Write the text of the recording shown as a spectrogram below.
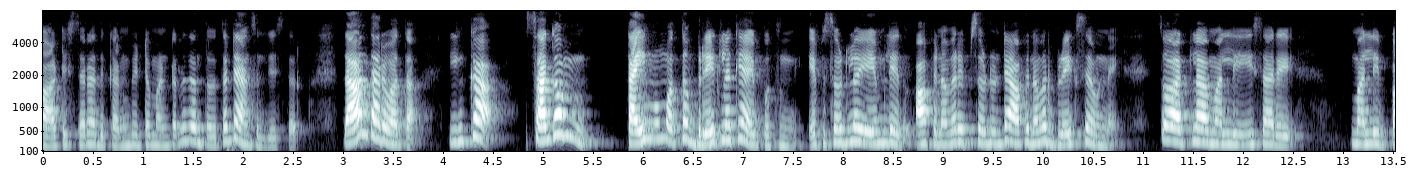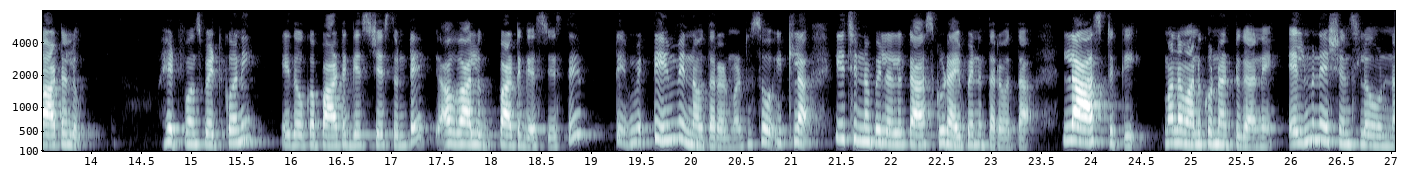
పాటిస్తారు అది కనిపెట్టమంటారు దాని తర్వాత డ్యాన్సులు చేస్తారు. దాని తర్వాత ఇంకా సగం టైం మొత్తం బ్రేక్లకే అయిపోతుంది. ఎపిసోడ్లో ఏం లేదు. హాఫ్ అన్ అవర్ ఎపిసోడ్ ఉంటే హాఫ్ అన్ అవర్ బ్రేక్సే ఉన్నాయి. సో అట్లా మళ్ళీ ఈసారి మళ్ళీ పాటలు హెడ్ ఫోన్స్ పెట్టుకొని ఏదో ఒక పాట గెస్ట్ చేస్తుంటే వాళ్ళు పాట గెస్ట్ చేస్తే టీమ్ టీం విన్ అవుతారు అనమాట సో ఇట్లా ఈ చిన్నపిల్లల టాస్క్ కూడా అయిపోయిన తర్వాత లాస్ట్కి మనం అనుకున్నట్టుగానే ఎలిమినేషన్స్లో ఉన్న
